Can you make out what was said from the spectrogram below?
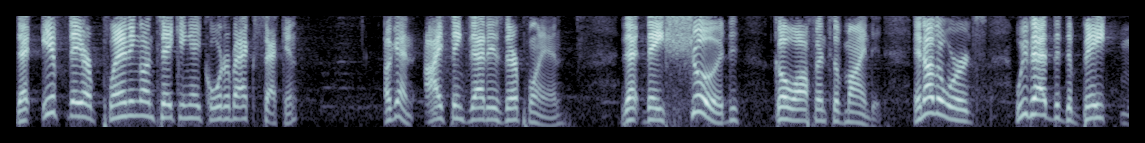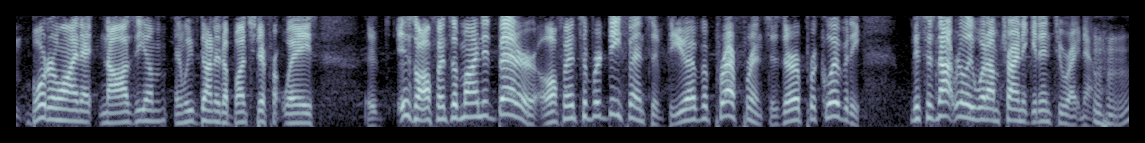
that if they are planning on taking a quarterback second, again, I think that is their plan, that they should go offensive minded? In other words, we've had the debate borderline at nauseum, and we've done it a bunch of different ways. Is offensive minded better, offensive or defensive? Do you have a preference? Is there a proclivity? This is not really what I'm trying to get into right now, Mm-hmm.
